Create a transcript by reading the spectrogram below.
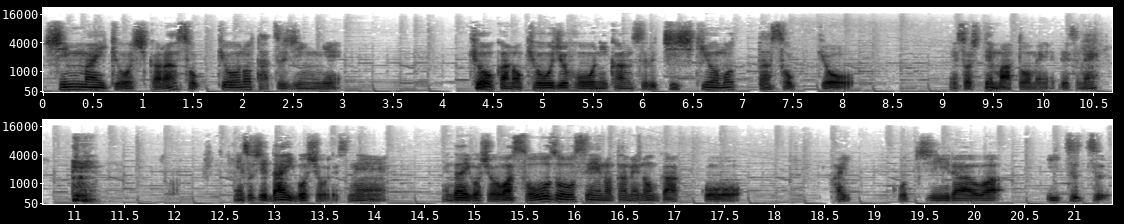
新米教師から即興の達人へ。教科の教授法に関する知識を持った即興。そしてまとめですね。そして第5章ですね。第5章は創造性のための学校。はい。こちらは5つ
